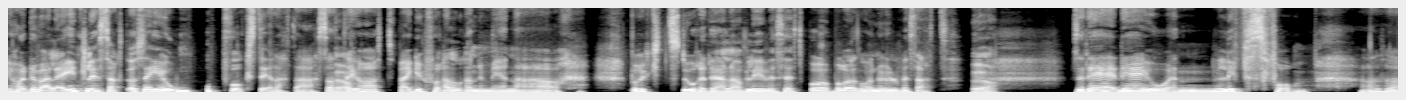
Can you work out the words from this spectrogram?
jeg hadde vel egentlig sagt Altså, jeg er jo oppvokst i dette, her, så Ja. jeg har hatt begge foreldrene mine har brukt store deler av livet sitt på Brødrene Ulveset. Ja. Så det, det er jo en livsform. Altså,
